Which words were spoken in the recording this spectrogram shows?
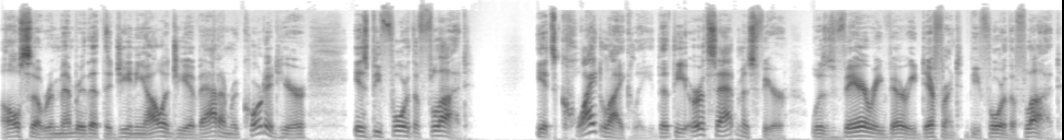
Also, remember that the genealogy of Adam recorded here is before the flood it's quite likely that the Earth's atmosphere was very, very different before the flood.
